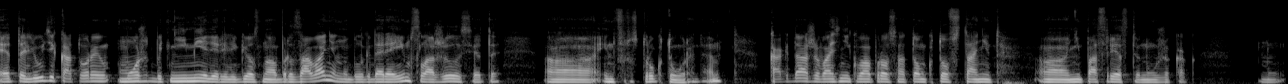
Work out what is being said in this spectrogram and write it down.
это люди, которые, может быть, не имели религиозного образования, но благодаря им сложилась эта э, инфраструктура. Да? Когда же возник вопрос о том, кто встанет э, непосредственно уже как, ну,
